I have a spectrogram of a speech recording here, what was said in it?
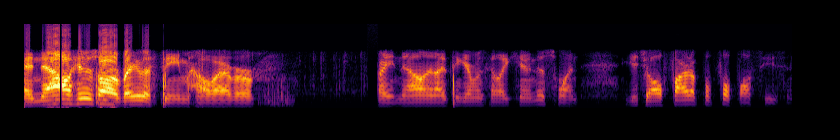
And now here's our regular theme, however, right now, and I think everyone's gonna like hearing this one. Get you all fired up for football season.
